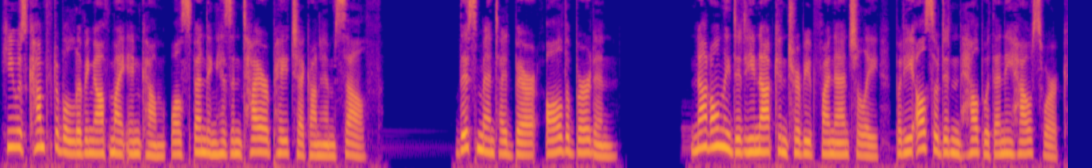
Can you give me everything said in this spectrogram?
He was comfortable living off my income while spending his entire paycheck on himself. This meant I'd bear all the burden. Not only did he not contribute financially, but he also didn't help with any housework.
